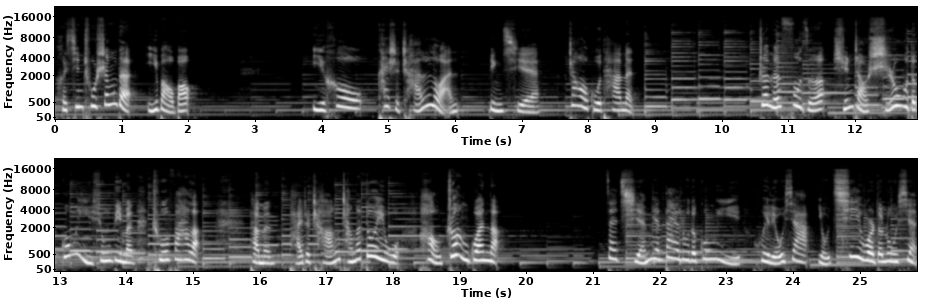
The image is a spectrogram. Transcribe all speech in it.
和新出生的蚁宝宝。以后开始产卵，并且照顾它们。专门负责寻找食物的工蚁兄弟们出发了，他们排着长长的队伍，好壮观呢。在前面带路的工蚁会留下有气味的路线，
